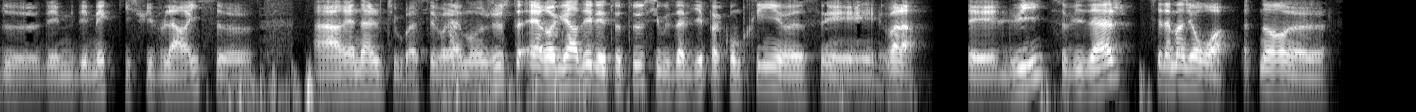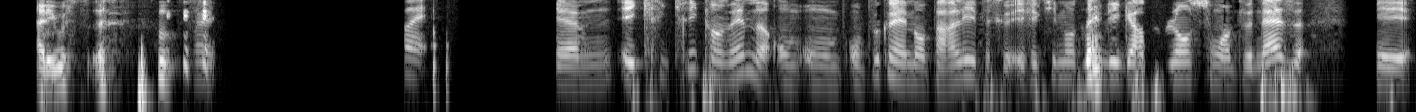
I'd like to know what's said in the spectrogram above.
de, des, mecs qui suivent Laris euh, à Arenal, tu vois. C'est vraiment juste, hey, regardez les totos si vous aviez pas compris, euh, c'est voilà, c'est lui, ce visage, c'est la main du roi. Maintenant, allez oust. ouais. ouais. et Cricri quand même, on, on, peut quand même en parler parce que effectivement tous les gardes blancs sont un peu nazes, et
